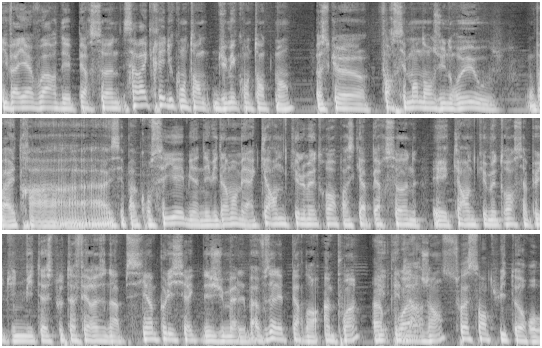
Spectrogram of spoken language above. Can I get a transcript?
il va y avoir des personnes, ça va créer du content, du mécontentement parce que forcément dans une rue où on va être à, c'est pas conseillé bien évidemment, mais à 40 km heure parce qu'il y a personne et 40 km heure ça peut être une vitesse tout à fait raisonnable. Si un policier avec des jumelles, bah, vous allez perdre un point Un et, et de point, l'argent. 68 euros.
